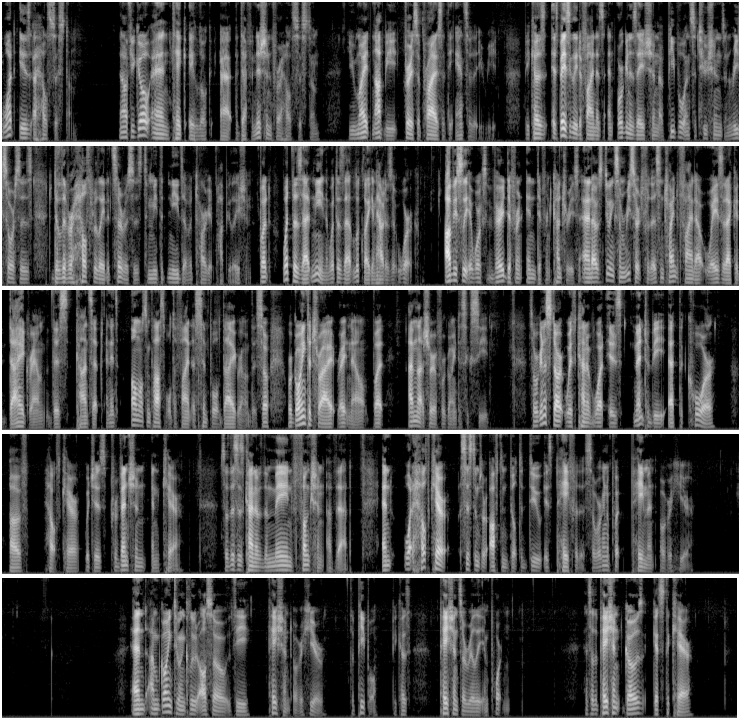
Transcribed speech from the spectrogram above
What is a health system? Now, if you go and take a look at the definition for a health system, you might not be very surprised at the answer that you read, because it's basically defined as an organization of people, institutions, and resources to deliver health related services to meet the needs of a target population. But what does that mean? What does that look like, and how does it work? Obviously, it works very different in different countries. And I was doing some research for this and trying to find out ways that I could diagram this concept. And it's almost impossible to find a simple diagram of this. So we're going to try right now, but I'm not sure if we're going to succeed. So we're going to start with kind of what is meant to be at the core of healthcare, which is prevention and care. So this is kind of the main function of that. And what healthcare systems are often built to do is pay for this. So we're going to put payment over here. And I'm going to include also the patient over here, the people, because patients are really important. And so the patient goes, gets the care,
